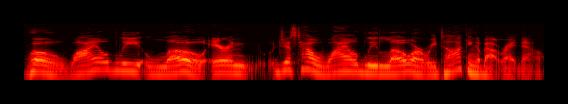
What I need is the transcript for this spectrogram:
Whoa, wildly low. Aaron, just how wildly low are we talking about right now?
